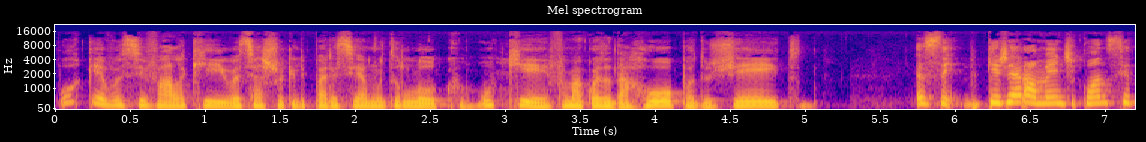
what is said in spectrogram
Por que você fala que você achou que ele parecia muito louco? O quê? Foi uma coisa da roupa, do jeito? Assim, porque geralmente quando se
